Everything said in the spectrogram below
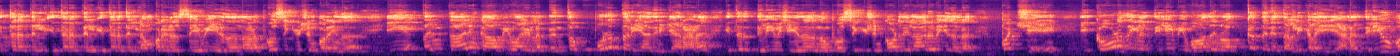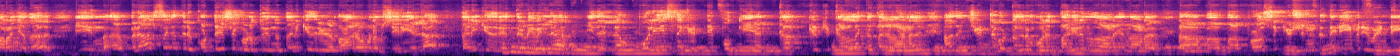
ഇത്തരത്തിൽ ഇത്തരത്തിൽ ഇത്തരത്തിൽ നമ്പറുകൾ സേവ് ചെയ്തിരുന്നതെന്നാണ് പ്രോസിക്യൂഷൻ പറയുന്നത്. ഈ തൻ താനും കാവ്യമായുള്ള ബന്ധം പുറത്തറിയാതിരിക്കാനാണ് ഇത്തരം ദിലീപ് ചെയ്തതെന്നും പ്രോസിക്യൂഷൻ കോടതിയിൽ ആരോപിക്കുന്നുണ്ട്. പക്ഷേ ഈ കോടതിയിൽ ദിലീപ് ഈ വാദങ്ങളൊക്കെ തന്നെ തള്ളിക്കളയുകയാണ്. ദിലീപ് പറഞ്ഞത് ഈ ബലാത്സംഗത്തിന് കൊട്ടേഷൻ കൊടുത്തു എന്ന് തനിക്കെതിരെ ഉയർന്ന ആരോപണം ശരിയല്ല തനിക്കെതിരെ തെളിവില്ല. ഇതെല്ലാം പോലീസ് കെട്ടിപ്പൊക്കിയ ക- കള്ളക്കഥകളാണ് അത് ചീട്ടുകൊട്ടാരം പോലെ തകരുന്നതാണ് എന്നാണ് പ്രോസിക്യൂഷൻ ദിലീപിന് വേണ്ടി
